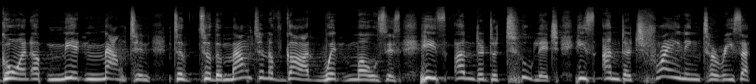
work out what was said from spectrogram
going up mid mountain to, to the mountain of God with Moses. He's under the tutelage, he's under training, Teresa.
